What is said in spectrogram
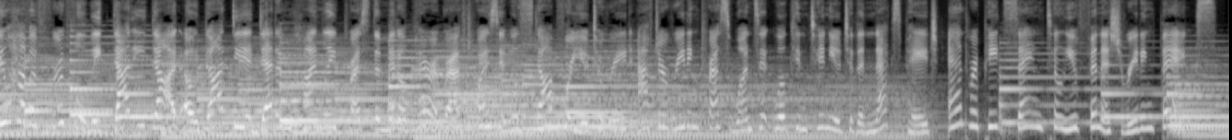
Do have a fruitful week. Dot e dot o dot diadetum. Kindly press the middle paragraph twice. It will stop for you to read. After reading, press once. It will continue to the next page and repeat same till you finish reading. Thanks.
